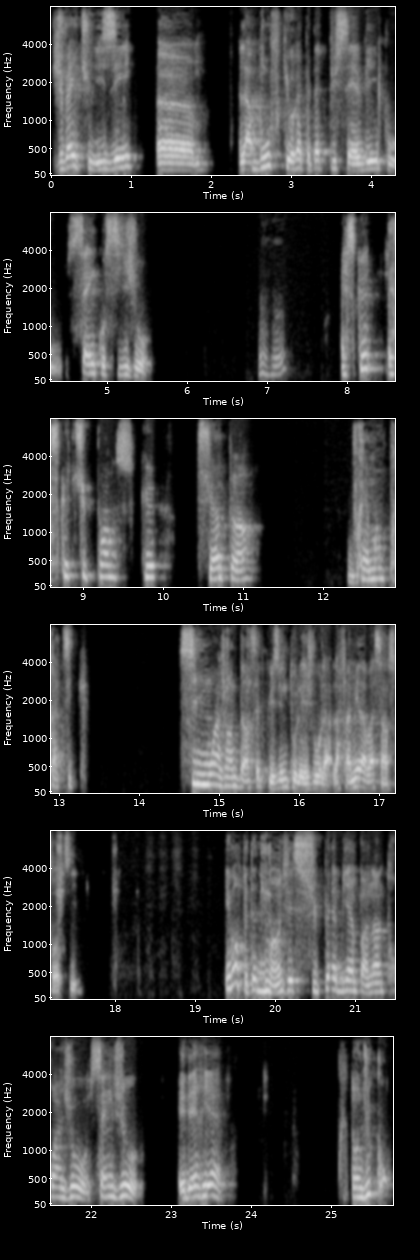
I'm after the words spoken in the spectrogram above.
Je vais utiliser euh, la bouffe qui aurait peut-être pu servir pour cinq ou six jours. Mm-hmm. Est-ce que, est que tu penses que sur un plan vraiment pratique, si moi j'entre dans cette cuisine tous les jours, là, la famille là, va s'en sortir. Ils vont peut-être manger super bien pendant trois jours, cinq jours. Et derrière. Donc, du coup,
